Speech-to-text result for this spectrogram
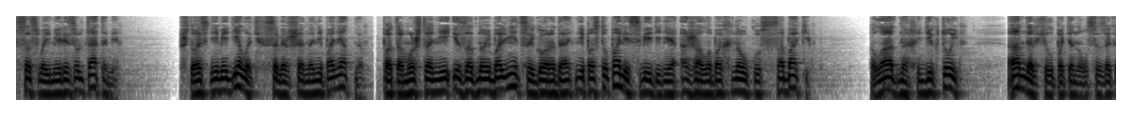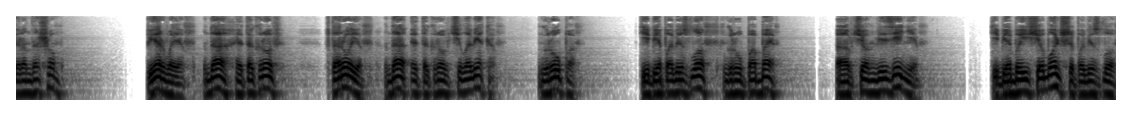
со своими результатами. Что с ними делать, совершенно непонятно, потому что ни из одной больницы города не поступали сведения о жалобах на укус собаки. Ладно, диктуй. Андерхилл потянулся за карандашом. Первое. Да, это кровь. Второе. Да, это кровь человека. Группа. Тебе повезло, группа «Б». А в чем везение? Тебе бы еще больше повезло,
